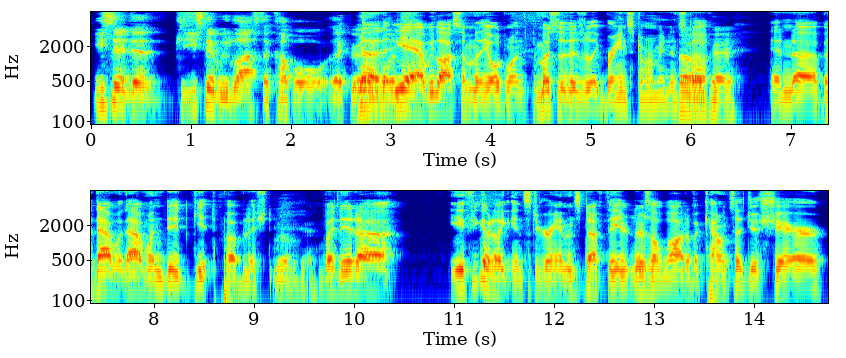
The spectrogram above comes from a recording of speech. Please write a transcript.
You said that because you said we lost a couple like early No, th- ones. yeah, we lost some of the old ones, but most of those were like brainstorming and Oh, stuff. okay. And uh, but that one, that one did get published. Oh, okay. But it uh, if you go to like Instagram and stuff, they, there's a lot of accounts that just share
